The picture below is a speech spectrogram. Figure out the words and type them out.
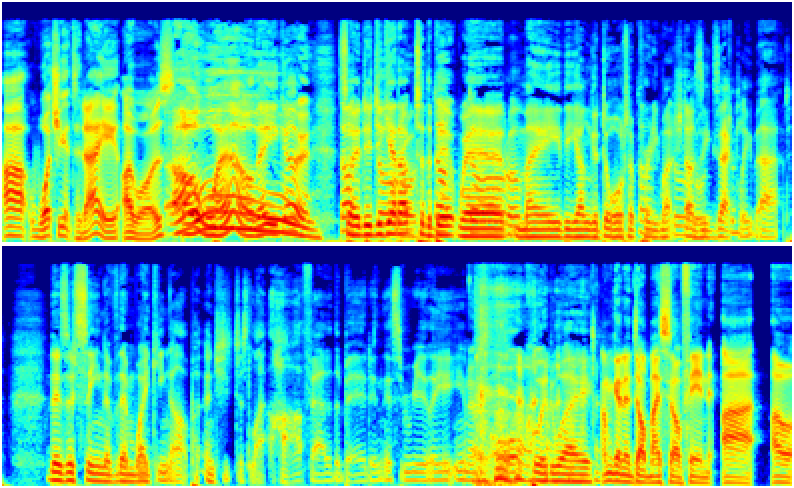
uh, watching it today, I was. Oh, wow, there you go. Oh. So did you get up to the bit where Totoro. May, the younger daughter, pretty much does Totoro. exactly that? There's a scene of them waking up and she's just like half out of the bed in this really, you know, awkward way. I'm going to dob myself in. Uh, oh,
